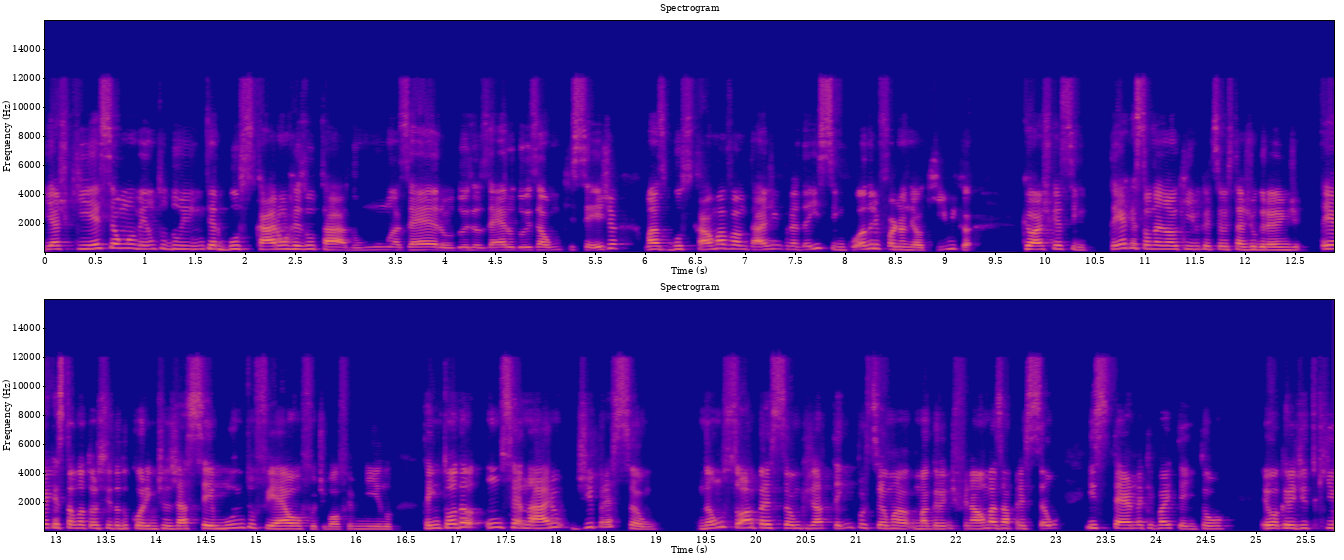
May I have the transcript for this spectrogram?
E acho que esse é o momento do Inter buscar um resultado, 1 a 0 2 a 0 2 a 1 que seja, mas buscar uma vantagem para daí sim, quando ele for na Neoquímica, que eu acho que assim, tem a questão da Neoquímica de ser um estágio grande, tem a questão da torcida do Corinthians já ser muito fiel ao futebol feminino, tem todo um cenário de pressão. Não só a pressão que já tem por ser uma, uma grande final, mas a pressão externa que vai ter. Então, eu acredito que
